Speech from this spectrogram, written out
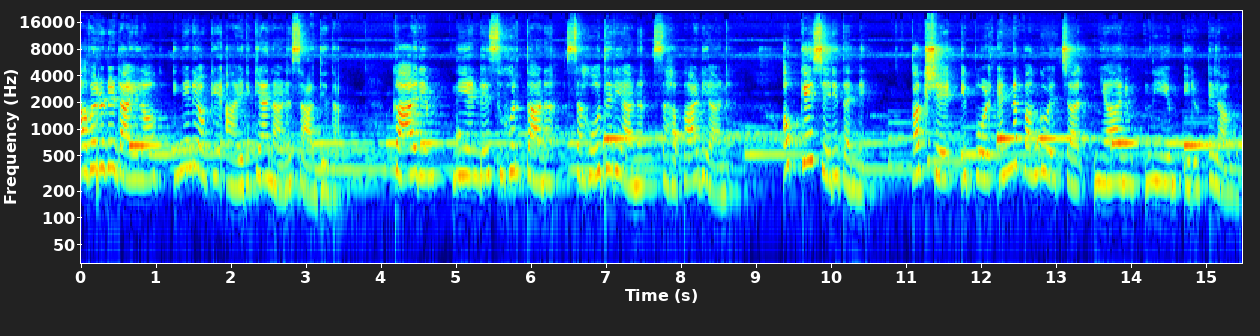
അവരുടെ ഡയലോഗ് ഇങ്ങനെയൊക്കെ ആയിരിക്കാനാണ് സാധ്യത. കാര്യം നീ എന്റെ സുഹൃത്താണ് സഹോദരിയാണ് സഹപാഠിയാണ്. ഒക്കെ ശരി തന്നെ. പക്ഷേ ഇപ്പോൾ എന്നെ പങ്കുവെച്ചാൽ ഞാനും നീയും ഇരുട്ടിലാകും.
